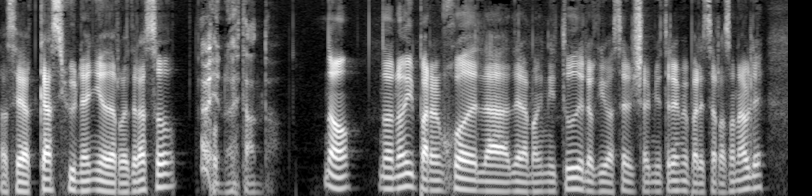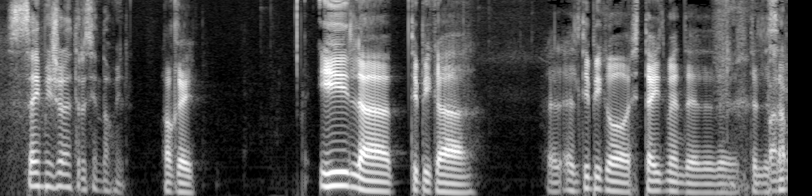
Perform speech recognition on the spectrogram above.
O sea, casi un año de retraso. Está bien, no es tanto. No, no, no. Y para un juego de la, de la magnitud de lo que iba a ser el Shenmue 3 me parece razonable. 6 millones 300 mil. Ok. Y la típica. El, el típico statement de- de- de- del Para desarrollador.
